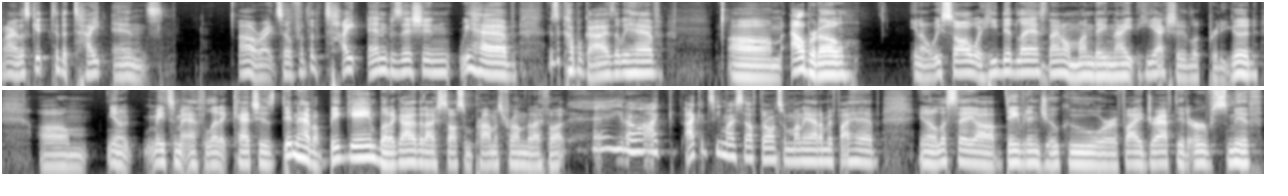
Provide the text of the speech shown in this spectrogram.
All right, let's get to the tight ends. All right, so for the tight end position, we have there's a couple guys that we have. Um, Albert O you know, we saw what he did last night on Monday night. He actually looked pretty good. Um, you know, made some athletic catches. Didn't have a big game, but a guy that I saw some promise from that I thought, hey, you know, I I could see myself throwing some money at him if I have, you know, let's say uh, David Njoku or if I drafted Irv Smith,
